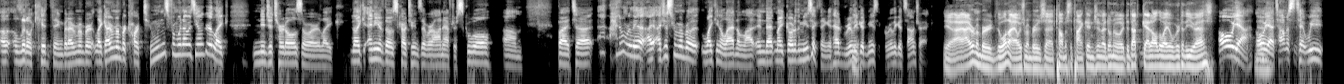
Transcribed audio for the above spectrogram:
a, a little kid thing, but I remember, like, I remember cartoons from when I was younger, like Ninja Turtles or like, like any of those cartoons that were on after school. Um, but uh, I- don't really. I, I just remember liking Aladdin a lot, and that might go to the music thing. It had really Yeah. good music, a really good soundtrack. Yeah, I, I remember the one I always remember is uh, Thomas the Tank Engine. I don't know, did that get all the way over to the US? Oh yeah, oh Yeah. yeah. Thomas the Tank. We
